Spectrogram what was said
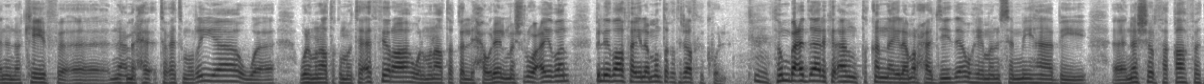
أننا كيف آه، نعمل تحويلات مرورية والمناطق المتأثرة والمناطق اللي حوالين المشروع أيضا بالإضافة إلى منطقة الرياض ككل. ثم بعد ذلك الآن انتقلنا إلى مرحلة جديدة وهي ما نسميها بنشر ثقافة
